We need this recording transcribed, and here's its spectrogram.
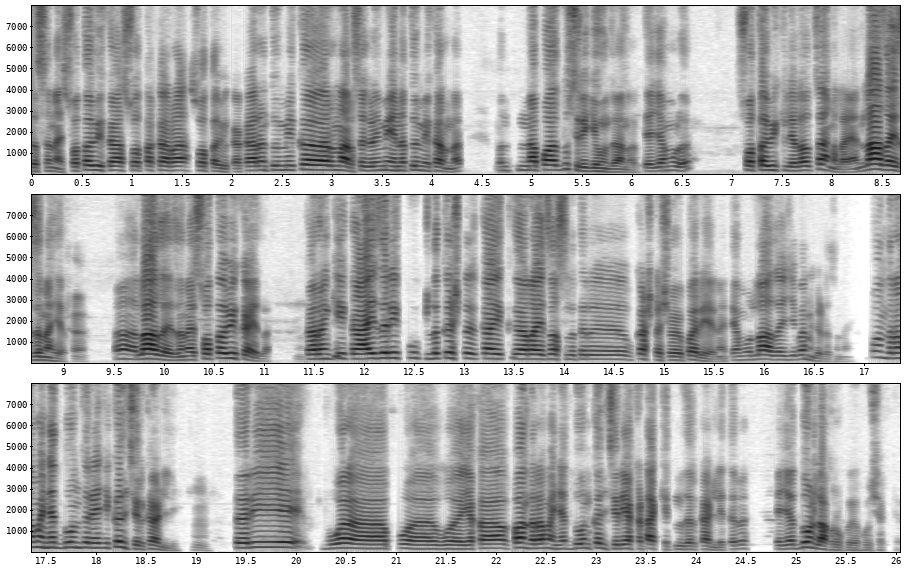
तसं नाही. स्वतः विका स्वतः करा स्वतः विका. कारण तुम्ही करणार सगळी मेहनत तुम्ही करणार पण नफा दुसरी घेऊन जाणार. त्याच्यामुळं स्वतः विकलेला चांगला आहे आणि लाजायचं नाही लाजायचं नाही. स्वतः विकायचा. कारण की काय जरी कुठलं कष्ट काय करायचं असलं तर कष्टाशिवाय पर्याय नाही. त्यामुळे लाजायची भानगडच नाही. पंधरा महिन्यात दोन जर ह्याची कल्चर काढली. तरी एका पंधरा महिन्यात दोन कल्चर एका टाकीतनं जर काढले तर त्याच्यात दोन लाख रुपये होऊ शकतात.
